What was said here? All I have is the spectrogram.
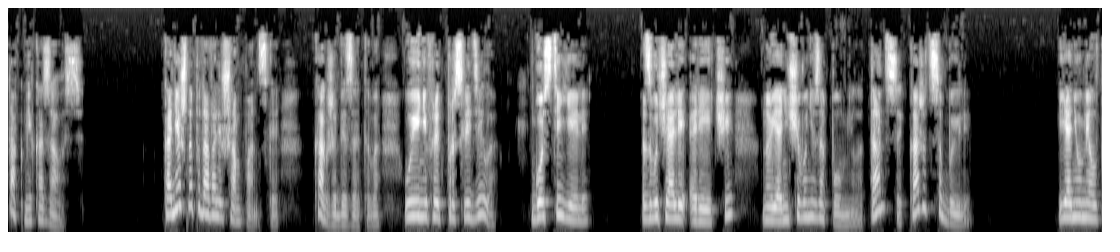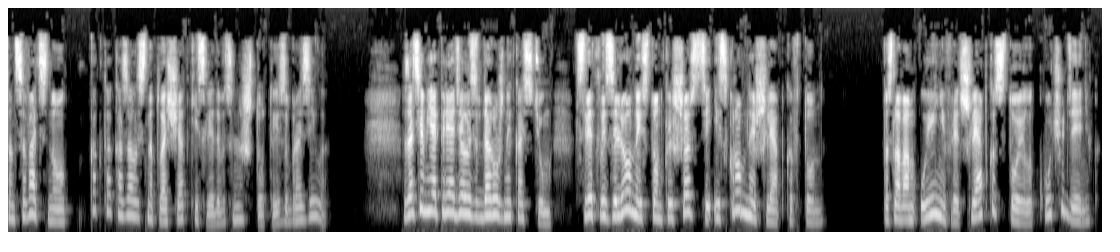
Так мне казалось. Конечно, подавали шампанское. Как же без этого? Уинифред проследила. Гости ели. Звучали речи, но я ничего не запомнила. Танцы, кажется, были. Я не умела танцевать, но как-то оказалась на площадке и, следовательно, что-то изобразила. Затем я переоделась в дорожный костюм, светло-зеленый, с тонкой шерсти и скромная шляпка в тон. По словам Уинифред, шляпка стоила кучу денег.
